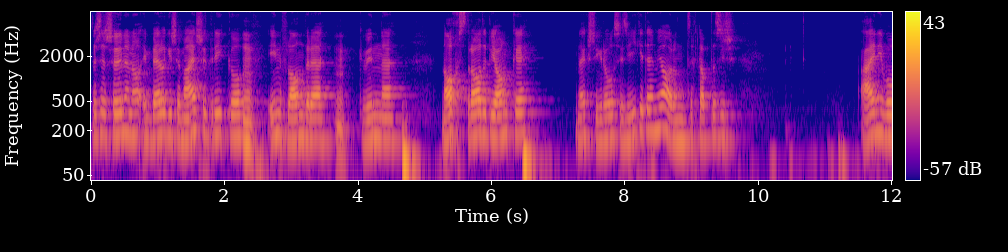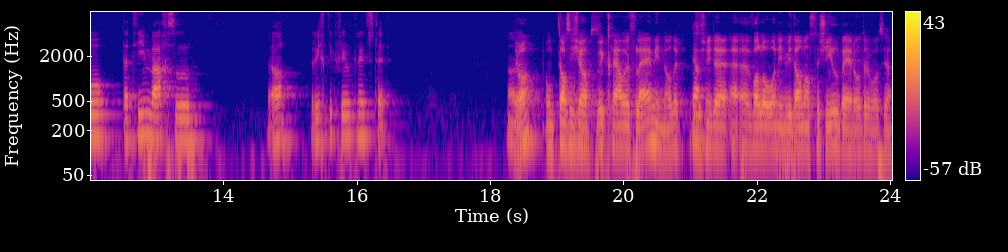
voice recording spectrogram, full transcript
Das ist das Schöne noch, im belgischen Meistertrikot Mm. in Flandern Mm. gewinnen. Nach Strade Bianche. Nächste grosse Sieg in diesem Jahr. Und ich glaube, das ist eine, wo der Teamwechsel ja, richtig viel genützt hat. Oder? Ja, und das ist ja wirklich auch eine Flämin, oder? Das Ja. ist nicht eine, Wallonin, wie damals der Gilbert, oder? Wo's ja,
